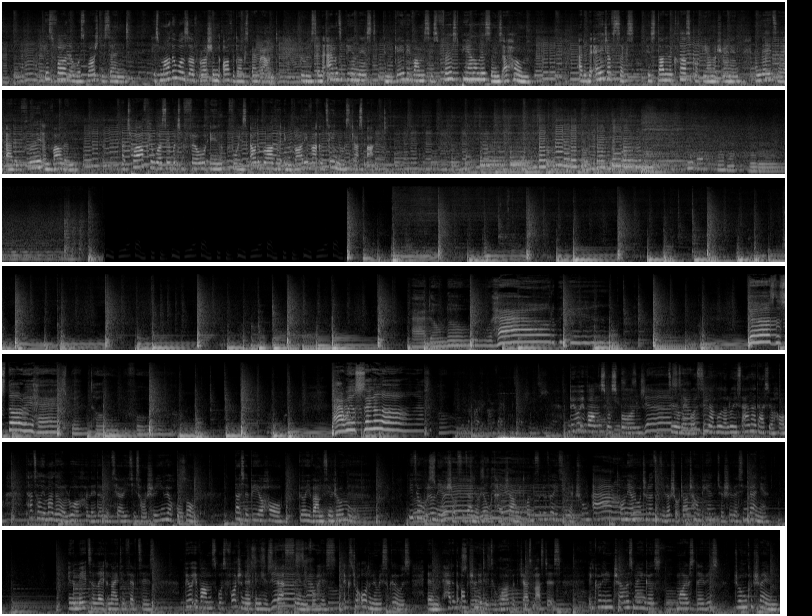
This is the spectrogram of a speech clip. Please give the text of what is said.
His father was Welsh descent. His mother was of Russian Orthodox background, who was an amateur pianist and gave Evans his first piano lessons at home. At the age of six, he studied classical piano training and later added flute and violin. At 12, he was able to fill in for his elder brother in Buddy Valentino's jazz band. The story has been told before. I will sing along, I suppose. Bill Evans was born 进入美国西南部的路易斯安那大学后，他曾与曼德尔洛和雷德米切尔一起从事音乐活动。大学毕业后，Bill Evans 应征入伍。1956年，首次在纽约舞台上与托尼斯科特一起演出，同年录制了自己的首张唱片《爵士乐新概念》。In the mid to late 1950s, Bill Evans was fortunate in his jazz scene for his extraordinary skills and had the opportunity to work with jazz masters, including Charles Mingus, Miles Davis, John Coltrane,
